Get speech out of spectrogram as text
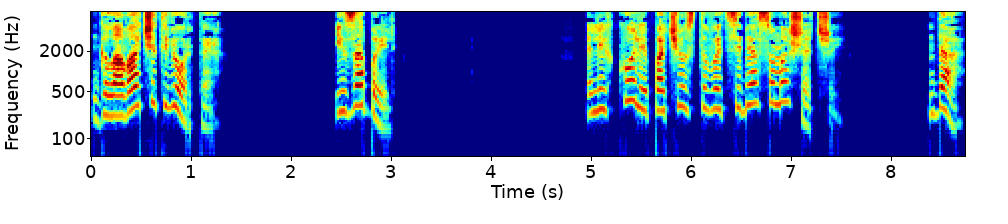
Глава четвертая. Изабель. Легко ли почувствовать себя сумасшедшей? Да.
